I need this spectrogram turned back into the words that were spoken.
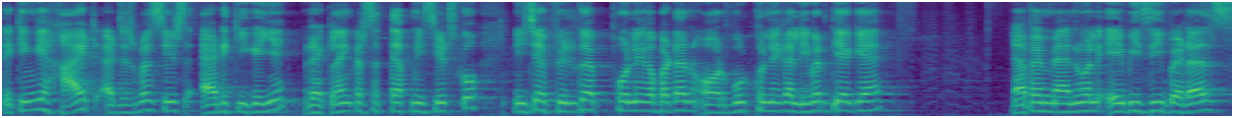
देखेंगे हाइट एडजस्टेबल सीट्स ऐड की गई है। रेक्लाइन कर सकते हैं अपनी सीट्स को। नीचे फिल का खोलने का बटन और बूट खोलने का लीवर दिया गया है। यहाँ पे manual A B C pedals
